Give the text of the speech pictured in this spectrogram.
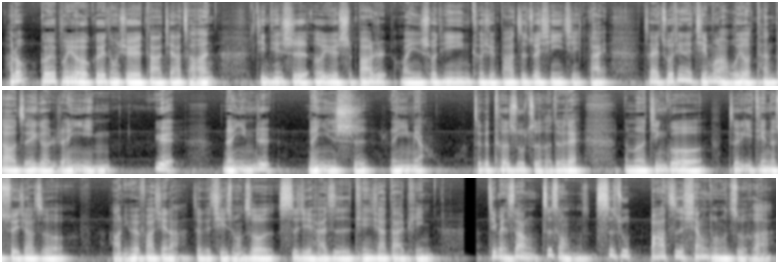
Hello，各位朋友、各位同学，大家早安！今天是二月十八日，欢迎收听《科学八字》最新一集。来，在昨天的节目啊，我有谈到这个人寅月、人寅日、人寅时、人寅秒这个特殊组合，对不对？那么经过这一天的睡觉之后，啊，你会发现啊，这个起床之后，世界还是天下太平。基本上，这种四柱八字相同的组合啊，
